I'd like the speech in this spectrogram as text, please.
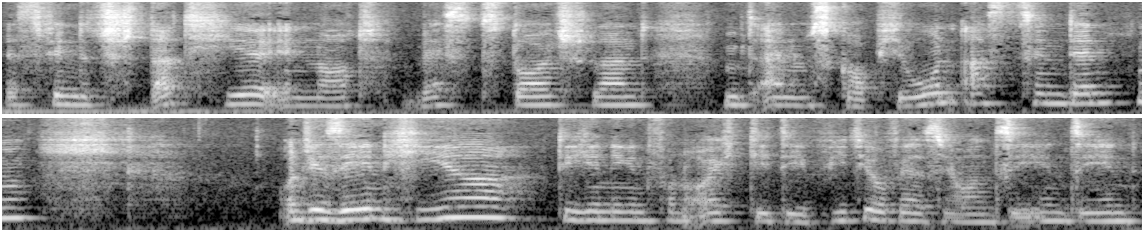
es findet statt hier in Nordwestdeutschland mit einem Skorpion-Aszendenten. Und wir sehen hier, diejenigen von euch, die die Videoversion sehen, sehen,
